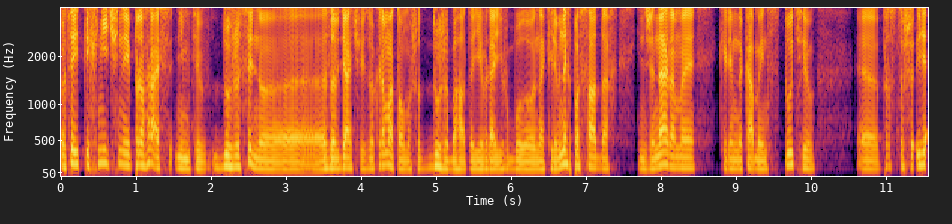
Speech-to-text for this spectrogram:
оцей технічний прогрес німців дуже сильно е, завдячує, зокрема, тому, що дуже багато євреїв було на керівних посадах, інженерами, керівниками інститутів. Е, Просто що я,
